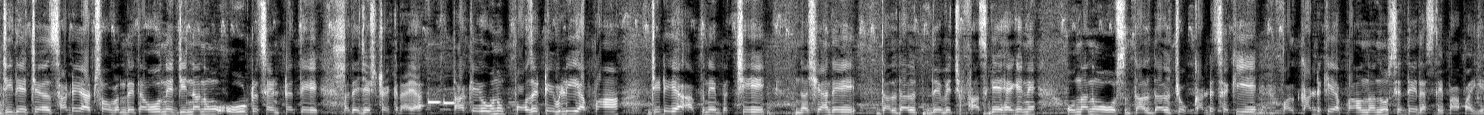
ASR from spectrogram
ਜਿਹਦੇ 'ਚ 850 ਬੰਦੇ ਤਾਂ ਉਹ ਨੇ ਜਿਨ੍ਹਾਂ ਨੂੰ ਓਟ ਸੈਂਟਰ ਤੇ ਰਜਿਸਟਰ ਕਰਾਇਆ ਤਾਂ ਕਿ ਉਹਨੂੰ ਪੋਜ਼ਿਟਿਵਲੀ ਆਪਾਂ ਜਿਹੜੇ ਆਪਣੇ ਬੱਚੇ ਨਸ਼ਿਆਂ ਦੇ ਦਲਦਲ ਦੇ ਵਿੱਚ ਫਸ ਗਏ ਹੈਗੇ ਨੇ, ਉਹਨਾਂ ਨੂੰ ਉਸ ਦਲਦਲ ਚੋਂ ਕੱਢ ਸਕੀਏ ਔਰ ਕੱਢ ਕੇ ਆਪਾਂ ਉਹਨਾਂ ਨੂੰ ਸਿੱਧੇ ਰਸਤੇ ਪਾ ਪਾਈਏ।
